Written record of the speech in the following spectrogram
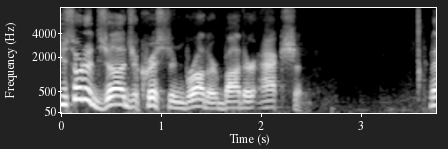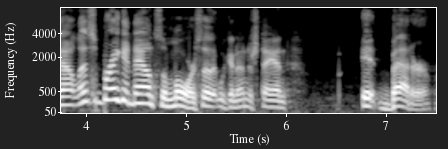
You sort of judge a Christian brother by their action. Now, let's break it down some more so that we can understand it better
